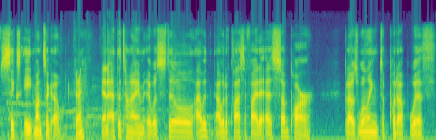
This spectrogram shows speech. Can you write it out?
six, eight months ago. Okay. And at the time, it was still I would I would have classified it as subpar, but I was willing to put up with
